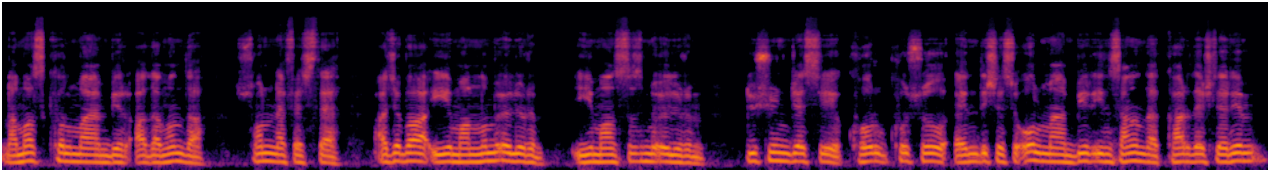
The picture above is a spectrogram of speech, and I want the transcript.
Namaz kılmayan bir adamın da son nefeste acaba imanlı mı ölürüm, imansız mı ölürüm, düşüncesi, korkusu, endişesi olmayan bir insanın da kardeşlerim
